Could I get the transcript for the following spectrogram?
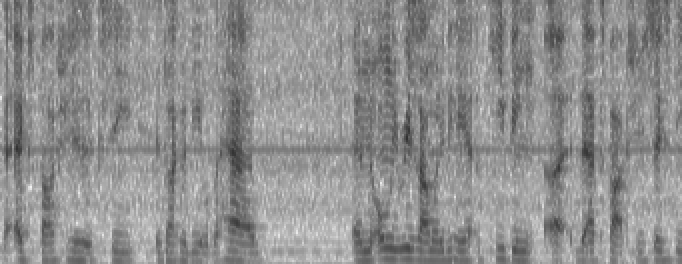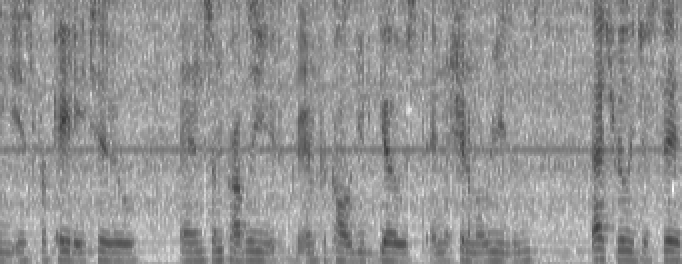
that Xbox 360 is not gonna be able to have. And the only reason I'm gonna be keeping uh, the Xbox 360 is for Payday 2, and some probably and for Call of Duty Ghost and machinima reasons. That's really just it.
